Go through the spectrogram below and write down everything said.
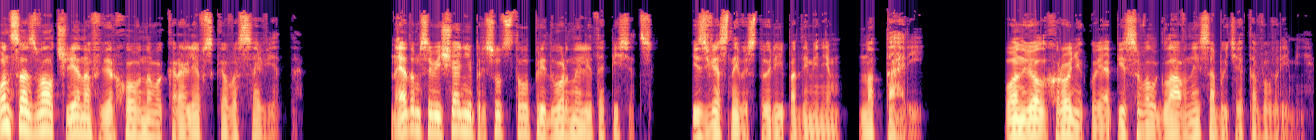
он созвал членов Верховного Королевского Совета. На этом совещании присутствовал придворный летописец, известный в истории под именем Нотарий. Он вел хронику и описывал главные события того времени.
